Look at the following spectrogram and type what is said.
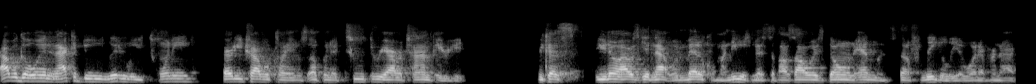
i would go in and i could do literally 20 30 travel claims up in a two, three hour time period. Because, you know, I was getting out with medical, my knee was messed up. I was always going handling stuff legally or whatever not.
